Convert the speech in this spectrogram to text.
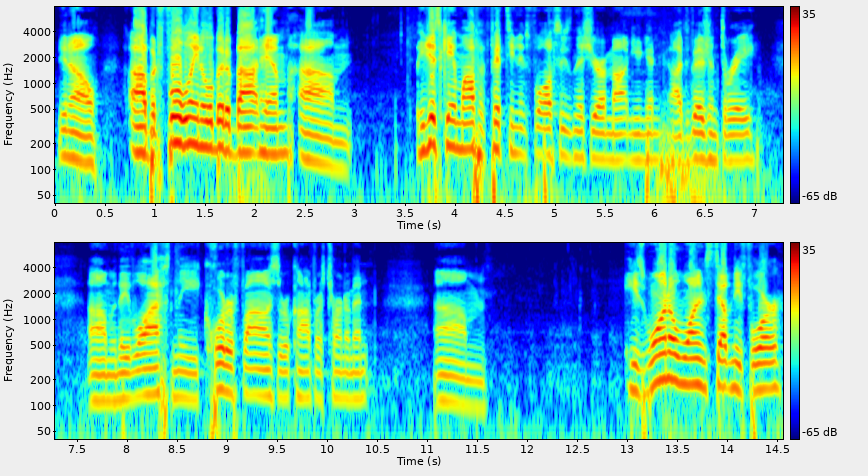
you know, uh, but Foley, a little bit about him. Um, he just came off a 15 inch fall season this year at Mount Union, uh, Division Three. Um, and they lost in the quarterfinals of their conference tournament. Um, he's 101 74.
